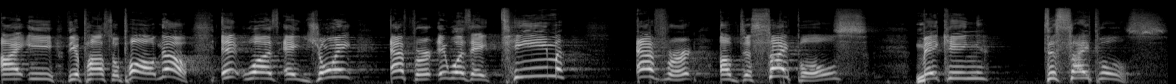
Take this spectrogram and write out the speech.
i.e., the Apostle Paul. No, it was a joint effort, it was a team effort of disciples making disciples.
